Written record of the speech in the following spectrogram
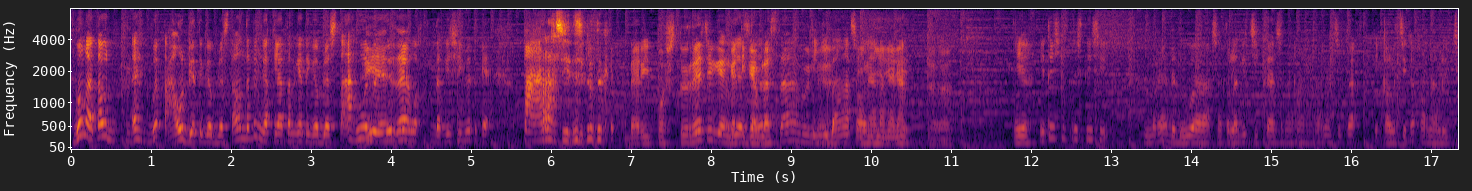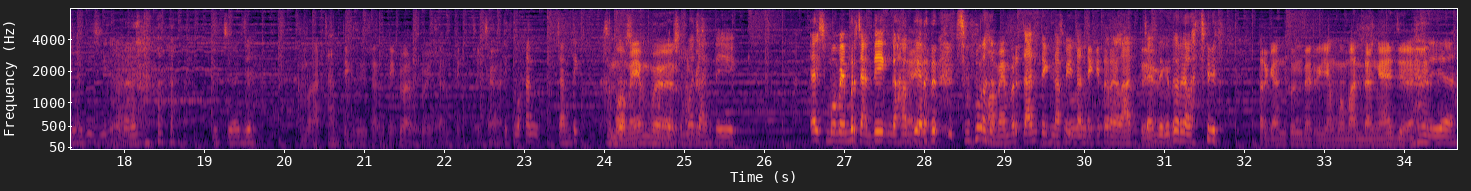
gue nggak tahu eh gue tahu dia 13 tahun tapi nggak kelihatan kayak 13 tahun Iya, anjir iya. kayak waktu Dakishime tuh kayak parah sih anjir tuh kayak dari posturnya juga nggak Iya, 13 tahun tinggi ya. banget soalnya Tinggi. anaknya kan. Heeh. iya itu sih Kristi sih sebenarnya ada dua satu lagi Cika sekarang karena Cika eh, kalau Cika karena lucu aja sih Iya. orangnya lucu aja sama cantik sih cantik gue akui cantik Cika. cantik mah kan cantik Semua hampir- member, hampir semua hampir- cantik eh semua member cantik nggak hampir. Semua. Semua member cantik tapi Semua- cantik itu relatif. Cantik itu relatif. Tergantung dari yang memandangnya aja. Iya.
